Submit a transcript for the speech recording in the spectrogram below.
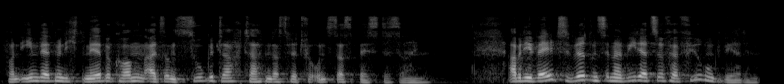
Von ihm werden wir nicht mehr bekommen, als uns zugedacht hatten. Das wird für uns das Beste sein. Aber die Welt wird uns immer wieder zur Verführung werden.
